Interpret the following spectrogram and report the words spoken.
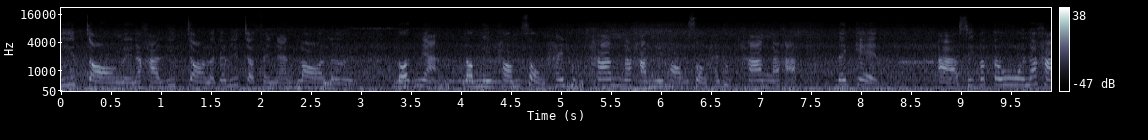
รีบจองเลยนะคะ รีบจองแล้วก็รีบจัดไฟแนนซ์รอเลย รถเนี่ยเรามีพร้อมส่งให้ทุกท่านนะคะ มีพร้อมส่งให้ทุกท่านนะคะในเกรดอ่าสิประตูนะคะ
